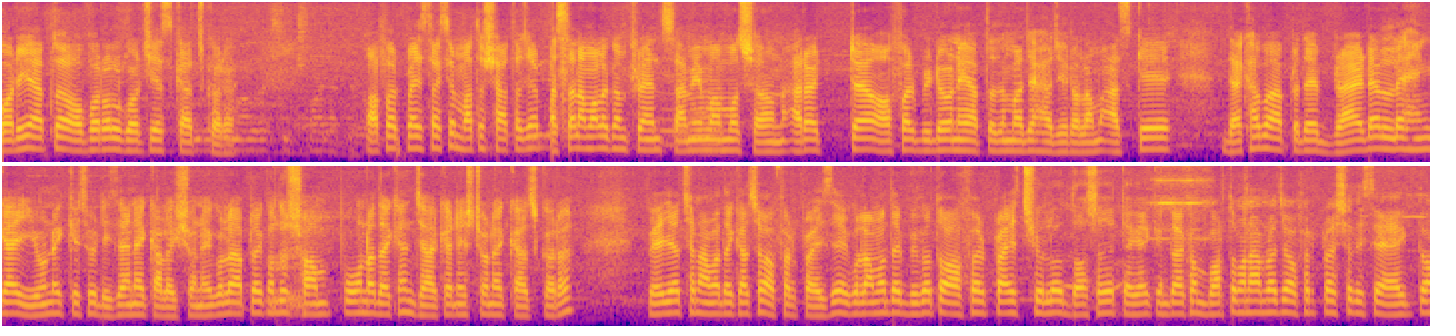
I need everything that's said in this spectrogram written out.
বডি আপনার ওভারঅল গর্জিয়াস কাজ করা। অফার প্রাইস থাকছে মাত্র সাত হাজার। আসসালামু আলাইকুম ফ্রেন্ডস আমি মোহাম্মদ শাহন আরও একটা অফার ভিডিও নিয়ে আপনাদের মাঝে হাজির হলাম। আজকে দেখাবো আপনাদের ব্রাইডাল লেহেঙ্গা ইউনিক কিছু ডিজাইনের কালেকশন এগুলো আপনারা কিন্তু সম্পূর্ণ দেখেন জারকান স্টোনের কাজ করা। পেয়ে যাচ্ছেন আমাদের কাছে অফার প্রাইসে এগুলো আমাদের বিগত অফার প্রাইস ছিল দশ হাজার টাকা কিন্তু এখন বর্তমানে আমরা যে অফার প্রাইসটা দিচ্ছি, একদম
